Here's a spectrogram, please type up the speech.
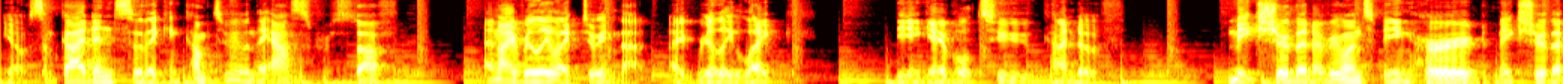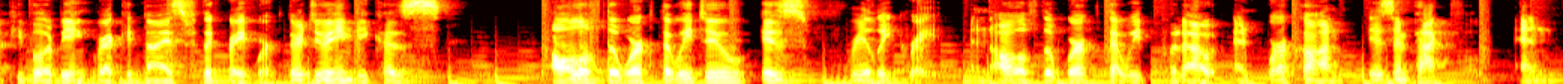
you know, some guidance so they can come to me when they ask for stuff. And I really like doing that. I really like being able to kind of make sure that everyone's being heard, make sure that people are being recognized for the great work they're doing because all of the work that we do is really great and all of the work that we put out and work on is impactful. And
